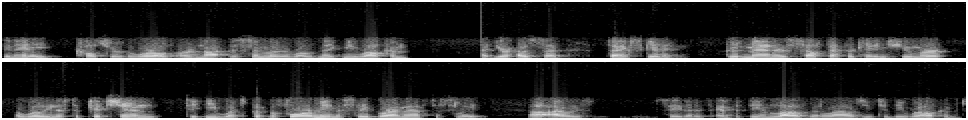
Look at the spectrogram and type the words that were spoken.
in any culture of the world are not dissimilar to what would make me welcome at your house at Thanksgiving. Good manners, self deprecating humor, a willingness to pitch in, to eat what's put before me, and to sleep where I'm asked to sleep. Uh, I always say that it's empathy and love that allows you to be welcomed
